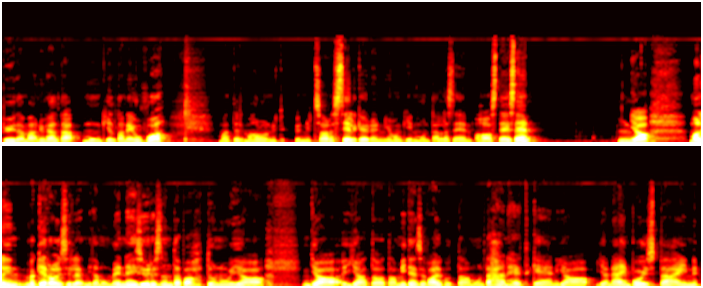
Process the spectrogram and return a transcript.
pyytämään yhdeltä munkilta neuvoa. Mä ajattelin, että mä haluan nyt, nyt saada selkeyden johonkin mun tällaiseen haasteeseen. Ja mä, olin, mä kerroin sille, että mitä mun menneisyydessä on tapahtunut ja, ja, ja tota, miten se vaikuttaa mun tähän hetkeen ja, ja näin poispäin.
